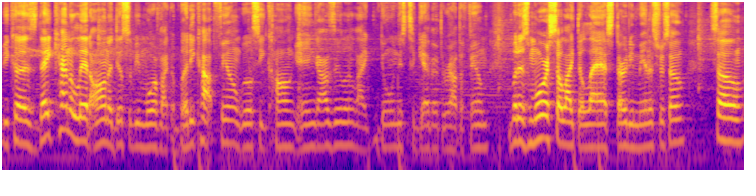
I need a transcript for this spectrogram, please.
because they kind of led on that this would be more of like a buddy cop film. We'll see Kong and Godzilla like doing this together throughout the film, but it's more so like the last 30 minutes or so. So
